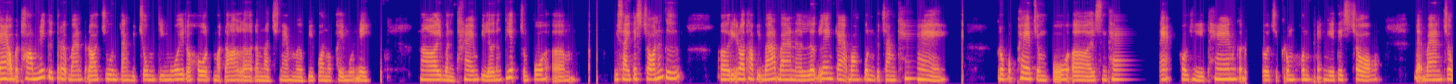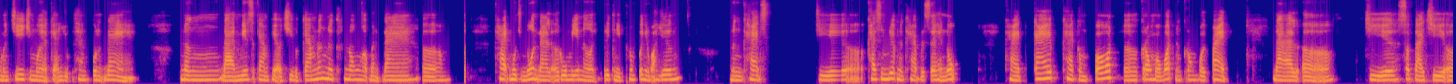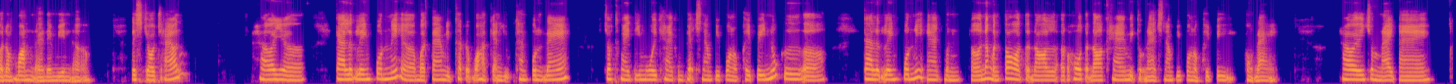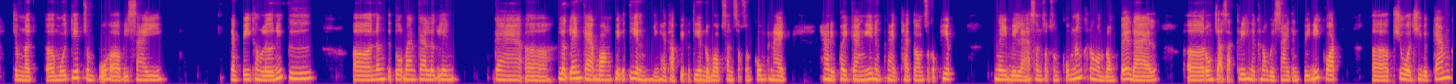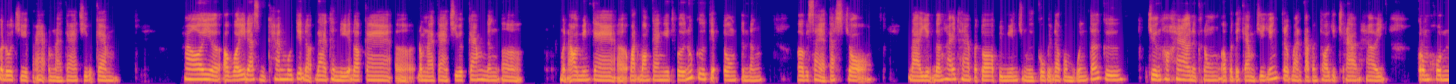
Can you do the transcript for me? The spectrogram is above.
ការឧបត្ថម្ភនេះគឺត្រូវបានផ្ដល់ជូនតាំងពីជុំទី1រហូតមកដល់ដំណាច់ឆ្នាំ2021នេះហើយបន្ថែមពីលើនឹងទៀតចំពោះវិស័យទេសចរហ្នឹងគឺរាជរដ្ឋាភិបាលបានលើកលែងការបង់ពន្ធប្រចាំខែ គ្រប់ប្រភេទចំពោះសន្តានៈភោជនីយដ្ឋានក៏ដូចជាក្រុមហ៊ុនភ្នាក់ងារទេសចរដែលបានចុះបញ្ជីជាមួយអគ្គនាយកដ្ឋានពន្ធដារនិងដែលមានសកម្មភាពអាជីវកម្មនឹងនៅក្នុងបណ្ដាខេត្តមួយចំនួនដែលរួមមានរាជធានីភ្នំពេញរបស់យើង និងខេត្តជាខេត្តសៀមរាបនិងខេត្តព្រះសីហនុខេត្តកែបខេត្តកំពតក្រុងបាវិតនិងក្រុងបយប៉ែតដែល ជាសុទ្ធតែជាតំបន់ដែលមានទេសចរច្រើនហើយការលើកលែងពន្ធនេះបើតាមលិខិតរបស់អគ្គនាយកដ្ឋានពន្ធដារចុះថ្ងៃទី1ខែកុម្ភៈឆ្នាំ2022នោះគឺការលើកលែងពន្ធនេះអាចនឹងបន្តទៅដល់រហូតទៅដល់ខែមិថុនាឆ្នាំ2022ផងដែរហើយចំណែកឯចំណុចមួយទៀតចំពោះវិស័យទាំងពីរខាងលើនេះគឺ នឹងទទួលបានការលើកលែងការលើកលែងការបងភិកទានយើងហៅថាភិកទានរបបសន្តិសុខសង្គមផ្នែកហានិភ័យការងារនិងផ្នែកថែទាំសុខភាពនៃបេឡាសន្តិសុខសង្គមនឹងក្នុងអំឡុងពេលដែលរោងចក្រសហគ្រាសនៅក្នុងវិស័យទាំងពីរនេះគាត់ព្យួរអាជីវកម្មក៏ដូចជាផ្អាកដំណើរការអាជីវកម្មហើយអ្វីដែលសំខាន់មួយទៀតដែលធានាដល់ការដំណើរការអាជីវកម្មនិងមិនឲ្យមានការបាត់បង់ការងារធ្វើនោះគឺតកតងទៅនឹងវិស័យអាកាសចរ ដែលយើងដឹងហើយថាបន្ទាប់ពីមានជំងឺ Covid-19 ទៅគឺជើងហោះហើរនៅក្នុងប្រទេសកម្ពុជាយើងត្រូវបានកាត់បន្ថយជាច្រើនហើយក្រុមហ៊ុន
